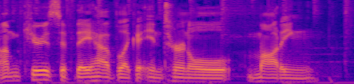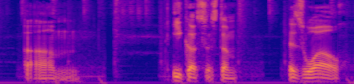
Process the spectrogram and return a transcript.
thing. I'm curious if they have like an internal modding um, ecosystem as well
